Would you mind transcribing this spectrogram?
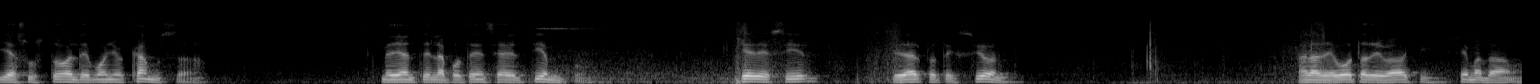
y asustó al demonio Kamsa mediante la potencia del tiempo. ¿Qué decir de dar protección a la devota de Baki, Shemadama?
